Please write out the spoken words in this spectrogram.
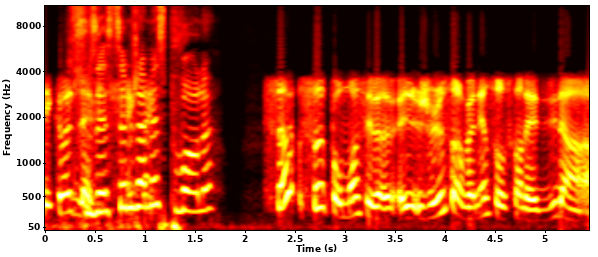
l'école de la Sous-estime jamais ce pouvoir-là? Ça, pour moi, c'est. le- Je veux juste revenir sur ce qu'on a dit dans,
